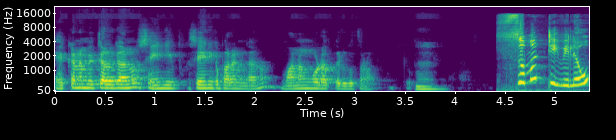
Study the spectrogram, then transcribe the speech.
ఎకనామికల్ గాను సైనిక సైనిక పరంగాను మనం కూడా పెరుగుతున్నాం. ఉమ్. సుమన్ టీవీలో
